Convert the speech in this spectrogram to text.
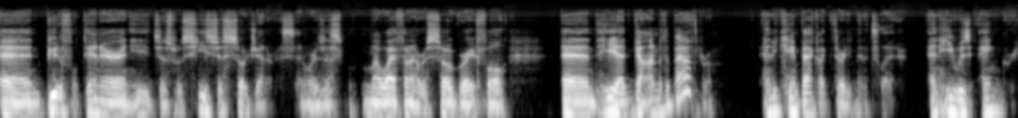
and beautiful dinner. And he just was, he's just so generous. And we're just, my wife and I were so grateful. And he had gone to the bathroom and he came back like 30 minutes later and he was angry.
